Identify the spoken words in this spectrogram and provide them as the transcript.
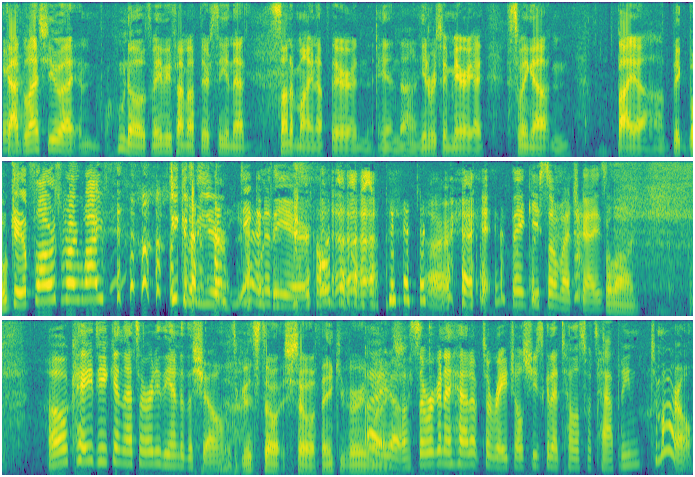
Yeah. God bless you. I, and who knows? Maybe if I'm up there seeing that son of mine up there in in uh, University of Mary, I swing out and buy a, a big bouquet of flowers for my wife. Deacon of the year. Deacon of the year. All right. Thank you so much, guys. So long. Okay, Deacon, that's already the end of the show. It's a good sto- show. Thank you very much. I know. So we're going to head up to Rachel. She's going to tell us what's happening tomorrow.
